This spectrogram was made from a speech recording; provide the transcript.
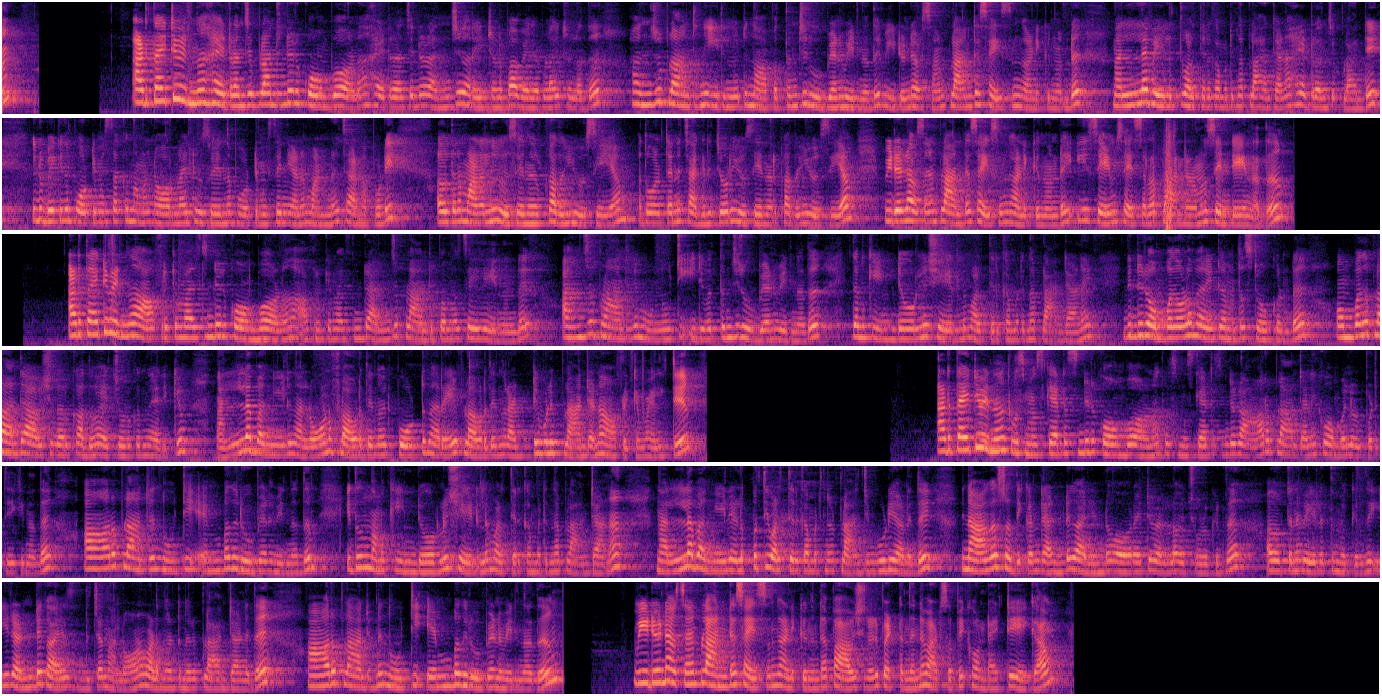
അടുത്തായിട്ട് വരുന്നത് ഹൈഡ്രാഞ്ച് പ്ലാന്റിന്റെ ഒരു കോംബോ ആണ്. ഹൈഡ്രാഞ്ചിന്റെ ഒരു അഞ്ച് വെറൈറ്റി ആണ് ഇപ്പോൾ അവൈലബിൾ ആയിട്ടുള്ളത്. അഞ്ച് പ്ലാന്റിന് ഇരുന്നൂറ്റി നാൽപ്പത്തഞ്ച് രൂപയാണ് വരുന്നത്. വീഡിയോന്റെ അവസാനം പ്ലാന്റ് സൈസും കാണിക്കുന്നുണ്ട്. നല്ല വെയിലത്ത് വളർത്തിയെടുക്കാൻ പറ്റുന്ന പ്ലാന്റാണ് ഹൈഡ്രാഞ്ച് പ്ലാന്റ് ഇതിന് ഉപയോഗിക്കുന്ന പോട്ടിമിക്സ് ഒക്കെ നമ്മൾ നോർമലായിട്ട് യൂസ് ചെയ്യുന്ന പോട്ടിമിക്സ് തന്നെയാണ്. മണ്ണ് ചാണപ്പൊടി അതുപോലെ തന്നെ മണൽ യൂസ് ചെയ്യുന്നവർക്ക് അതും യൂസ് ചെയ്യാം. അതുപോലെ തന്നെ ചകിരിച്ചോറ് യൂസ് ചെയ്യുന്നവർക്ക് അതും യൂസ് ചെയ്യാം. വീഡിയോന്റെ അവസാനം പ്ലാന്റ് സൈസും കാണിക്കുന്നുണ്ട്. ഈ സെയിം സൈസുള്ള പ്ലാന്റാണ് നമ്മൾ സെൻഡ് ചെയ്യുന്നത്. അടുത്തായിട്ട് വരുന്നത് ആഫ്രിക്കൻ വാൽസിന്റെ ഒരു കോംബോ ആണ്. ആഫ്രിക്കൻ വാൽസിന്റെ അഞ്ച് പ്ലാന്റ് ഇപ്പോൾ നമ്മൾ സെയിൽ ചെയ്യുന്നുണ്ട്. അഞ്ച് പ്ലാന്റിന് മുന്നൂറ്റി ഇരുപത്തഞ്ച് രൂപയാണ് വരുന്നത്. ഇത് നമുക്ക് ഇൻഡോറിലും ഷെയ്ഡിലും വളർത്തിയെടുക്കാൻ പറ്റുന്ന പ്ലാന്റ് ആണ്. ഇതിന്റെ ഒരു ഒമ്പതോളം വെറൈറ്റി നമുക്ക് സ്റ്റോക്ക് ഉണ്ട്. ഒമ്പത് പ്ലാന്റ് ആവശ്യമുള്ളവർക്ക് അതും അയച്ചു കൊടുക്കുന്നതായിരിക്കും. നല്ല ഭംഗിയിൽ നല്ലോണം ഫ്ലവർ തരുന്ന ഒരു പോട്ട് നിറയെ ഫ്ലവർ തരുന്ന ഒരു അടിപൊളി പ്ലാന്റ് ആണ് ആഫ്രിക്കൻ വയലറ്റ് അടുത്തായിട്ട് വരുന്നത് ക്രിസ്മസ് കാറ്റസിന്റെ ഒരു കോംബോ ആണ്. ക്രിസ്മസ് കാറ്റസിന്റെ ഒരു ആറ് പ്ലാന്റാണ് ഈ കോംബോയിൽ ഉൾപ്പെടുത്തിയിരിക്കുന്നത്. ആറ് പ്ലാന്റിന് നൂറ്റി എൺപത് രൂപയാണ് വരുന്നത്. ഇതും നമുക്ക് ഇൻഡോറിലും ഷെയ്ഡിലും വളർത്തിയെടുക്കാൻ പറ്റുന്ന പ്ലാന്റാണ് നല്ല ഭംഗിയിൽ എളുപ്പത്തിൽ വളർത്തിയെടുക്കാൻ പറ്റുന്ന ഒരു പ്ലാന്റും കൂടിയാണിത്. ഇതിനാകെ ശ്രദ്ധിക്കേണ്ട രണ്ട് കാര്യമുണ്ട്. ഓവറായിട്ട് വെള്ളം ഒഴിച്ചു കൊടുക്കരുത്. അതുപോലെ തന്നെ വെയിലത്തും വെക്കരുത്. ഈ രണ്ട് കാര്യം ശ്രദ്ധിച്ചാൽ നല്ലോണം വളർന്നു കിട്ടുന്ന ഒരു പ്ലാന്റാണിത് ആറ് പ്ലാന്റിന് നൂറ്റി എൺപത് രൂപയാണ് വരുന്നത്. വീഡിയോന്റെ അവസാനം പ്ലാന്റിന്റെ സൈസും കാണിക്കുന്നുണ്ട്. അപ്പോൾ ആവശ്യമുള്ളവർ പെട്ടെന്ന് തന്നെ വാട്സപ്പിൽ കോൺടാക്റ്റ് ചെയ്യുക.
